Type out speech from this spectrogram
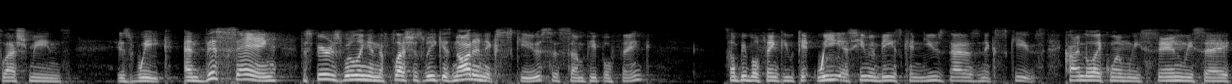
flesh means, is weak. And this saying, the spirit is willing and the flesh is weak, is not an excuse, as some people think. Some people think we as human beings can use that as an excuse. Kind of like when we sin, we say,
